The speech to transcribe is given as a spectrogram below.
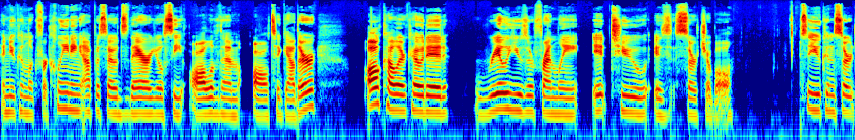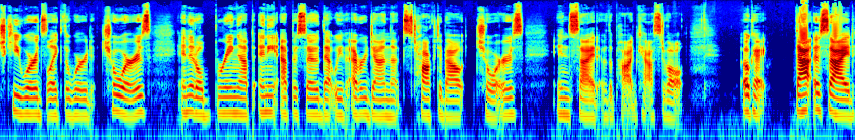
and you can look for cleaning episodes there. You'll see all of them all together, all color coded, really user friendly. It too is searchable. So you can search keywords like the word chores, and it'll bring up any episode that we've ever done that's talked about chores inside of the podcast vault. Okay, that aside,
